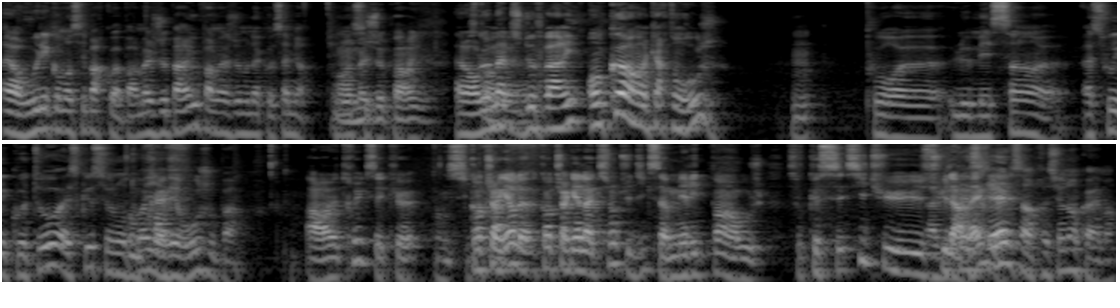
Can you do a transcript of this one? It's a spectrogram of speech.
Alors vous voulez commencer par quoi? Par le match de Paris ou par le match de Monaco? Samir Ouais, décides. match de Paris. Alors le match de- de Paris, encore un carton rouge Hmm. pour euh, le Messin euh, Assou Koto. Est-ce que selon Ton toi il y avait rouge ou pas? Alors le truc c'est que Donc, si- quand tu regardes le- quand tu regardes l'action, tu dis que ça mérite pas un rouge. Sauf que c'est- si tu À suis la vitesse règle, réelle, c'est impressionnant quand même. hein.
